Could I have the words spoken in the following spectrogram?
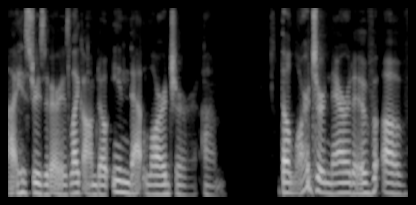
uh, histories of areas like Amdo in that larger, um, the larger narrative of,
